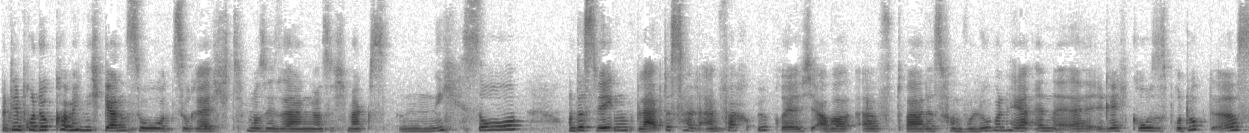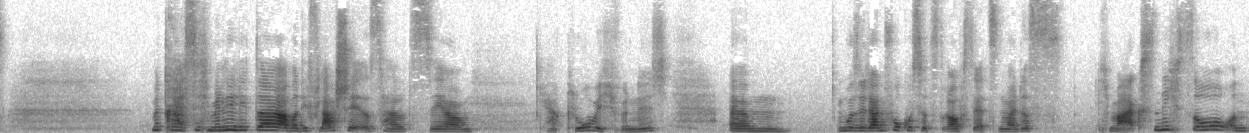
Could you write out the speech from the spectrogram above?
Mit dem Produkt komme ich nicht ganz so zurecht, muss ich sagen. Also ich mag es nicht so und deswegen bleibt es halt einfach übrig. Aber oft war das vom Volumen her ein äh, recht großes Produkt ist, mit 30 Milliliter, aber die Flasche ist halt sehr, ja, klobig, finde ich. Ähm, muss ich dann Fokus jetzt drauf setzen, weil das ich mag es nicht so und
